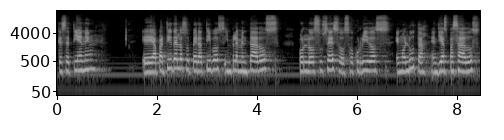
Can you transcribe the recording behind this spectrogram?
que se tienen eh, a partir de los operativos implementados por los sucesos ocurridos en Oluta en días pasados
